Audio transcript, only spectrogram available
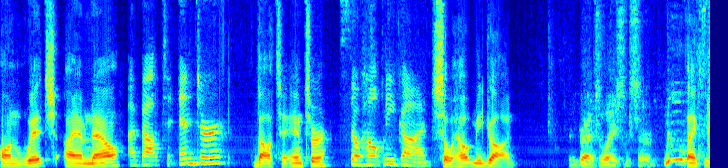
on which I am now about to enter, about to enter, so help me God. so help me God. Congratulations, sir. Thank you.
